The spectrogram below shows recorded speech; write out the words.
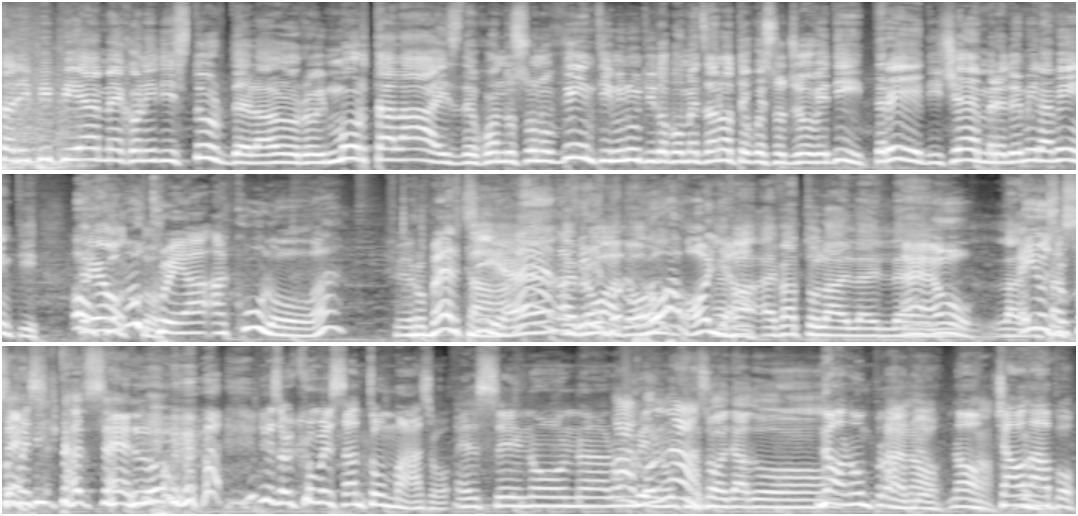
Giusta di BPM con i Disturbed, la loro Immortalized, quando sono 20 minuti dopo mezzanotte questo giovedì 3 dicembre 2020. Oh, 3-8. comunque a, a culo, eh? Roberta, Sì, eh? la Hai provato? Oh, ha voglia. Hai, fa- hai fatto la, la- il, Eh, oh. la- io il sono tasse- come il tassello? io sono come San Tommaso. E se non. non Ah, vedo, col non- naso hai dato. No, non proprio. Ah, no, no, no. ciao Lapo.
